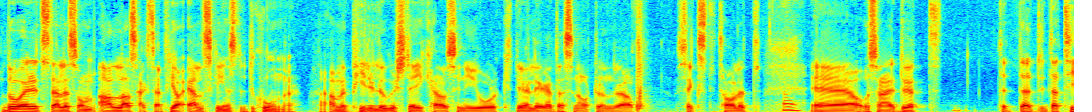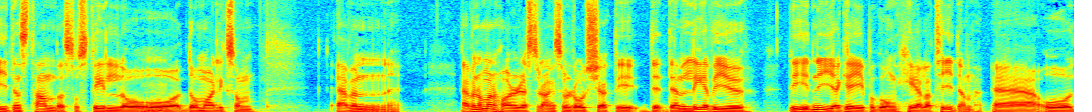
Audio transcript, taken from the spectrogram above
Då är det ett ställe som alla har sagt så här, för jag älskar institutioner. Ja, men Peter Luger Steakhouse i New York, det har legat där sedan 1860-talet. Eh, och så här, du vet, det- där, där tidens tand stått still och, och de har liksom, även, även om man har en restaurang som rollkök, det, det, den lever ju, det är nya grejer på gång hela tiden. Eh, och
